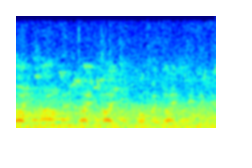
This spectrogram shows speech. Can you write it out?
dein Name, dein Reich komme, dein Wille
